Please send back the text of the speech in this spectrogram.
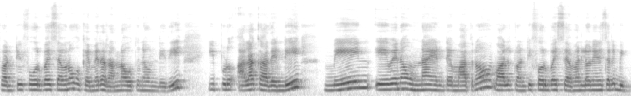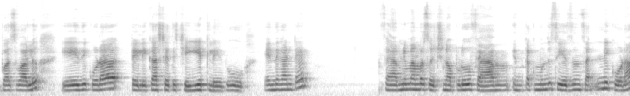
ట్వంటీ ఫోర్ బై సెవెన్ ఒక కెమెరా రన్ అవుతూనే ఉండేది. ఇప్పుడు అలా కాదండి. మెయిన్ ఏవైనా ఉన్నాయంటే మాత్రం వాళ్ళు ట్వంటీ ఫోర్ బై సెవెన్లోనైనా సరే బిగ్ బాస్ వాళ్ళు ఏది కూడా టెలికాస్ట్ అయితే చెయ్యట్లేదు. ఎందుకంటే ఫ్యామిలీ మెంబర్స్ వచ్చినప్పుడు ఫ్యామ్ ఇంతకుముందు సీజన్స్ అన్నీ కూడా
